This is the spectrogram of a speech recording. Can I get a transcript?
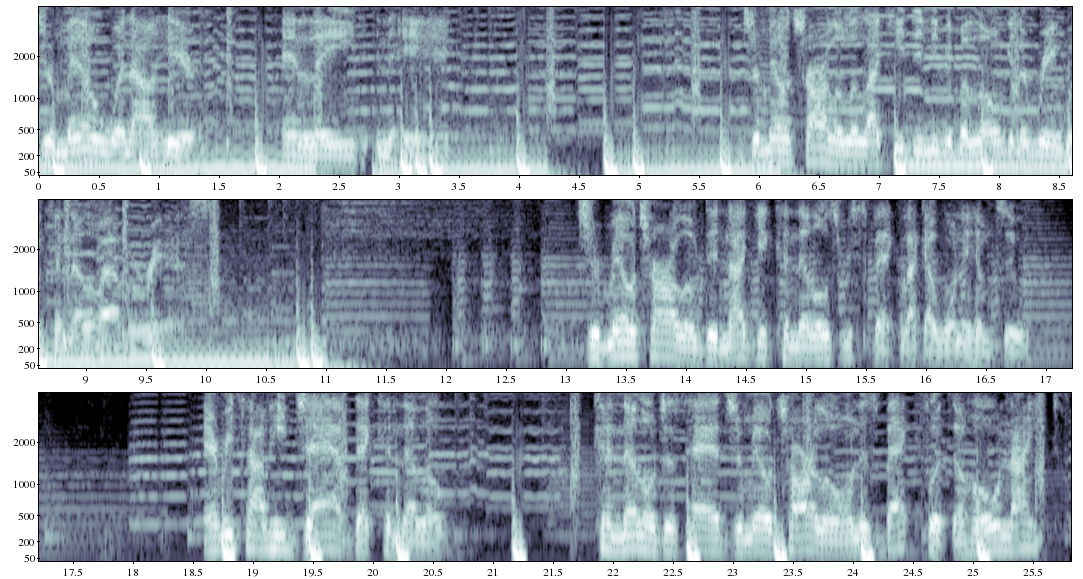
Jermell went out here and laid an egg. Jermell Charlo looked like he didn't even belong in the ring with Canelo Alvarez. Jermell Charlo did not get Canelo's respect like I wanted him to. Every time he jabbed at Canelo, Canelo just had Jermell Charlo on his back foot the whole night.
